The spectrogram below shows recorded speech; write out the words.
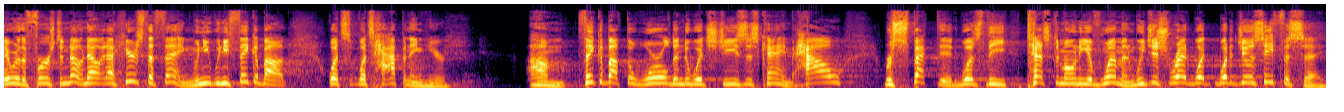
They were the first to know. Now, now here's the thing when you, when you think about what's, what's happening here, um, think about the world into which Jesus came. How respected was the testimony of women? We just read what, what did Josephus say?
